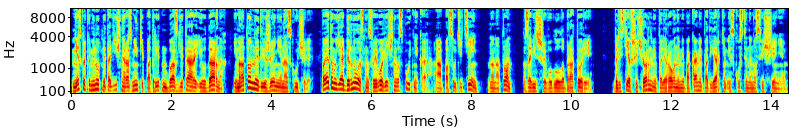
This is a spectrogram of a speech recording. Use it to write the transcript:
Несколько минут методичной разминки под ритм бас-гитары и ударных, и монотонные движения наскучили. Поэтому я обернулась на своего вечного спутника, а по сути тень, нанотон, зависший в углу лаборатории, блестевший черными полированными боками под ярким искусственным освещением.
